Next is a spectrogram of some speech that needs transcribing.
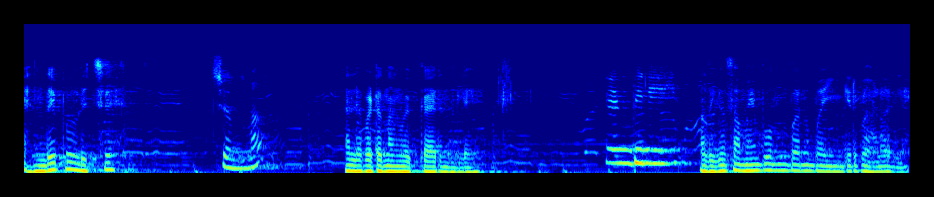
എന്താ ഇപ്പൊ വിളിച്ചേ? ചുമ്മാ. നല്ല പെട്ടെന്ന് അങ്ങ് വെക്കായിരുന്നില്ലേ? എന്തിന്? അധികം സമയം പോകുന്നു പറഞ്ഞു ഭയങ്കര ബഹളമല്ലേ?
